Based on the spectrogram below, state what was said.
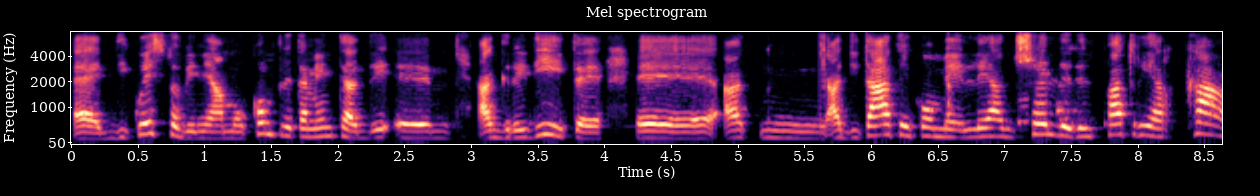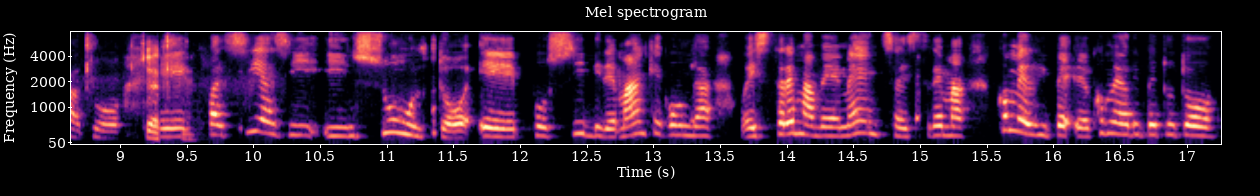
eh, di questo, veniamo completamente ad- ehm, aggredite, eh, additate come le ancelle del patriarcato certo. e qualsiasi insulto è possibile, ma anche con una estrema veemenza, estrema come, ripet- come ho ripetuto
